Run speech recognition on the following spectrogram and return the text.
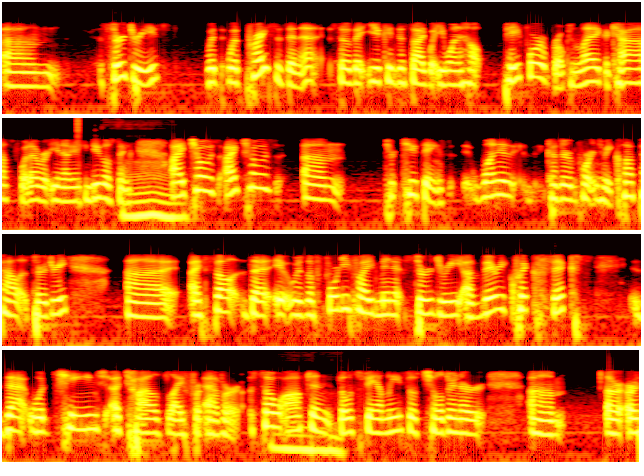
um, surgeries with with prices in it, so that you can decide what you want to help pay for a broken leg, a cast, whatever you know. You can do those things. I chose I chose um, th- two things. One is because they're important to me. Cleft palate surgery. Uh, I felt that it was a 45 minute surgery, a very quick fix that would change a child's life forever. So often, those families, those children are, um, are, are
